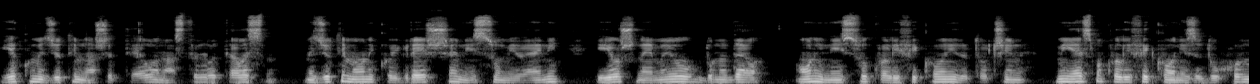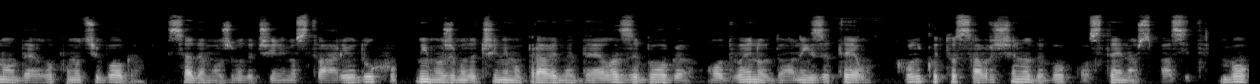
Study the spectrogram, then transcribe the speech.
iako međutim naše telo nastavilo telesno. Međutim, oni koji greše nisu umiveni i još nemaju duhovna dela. Oni nisu kvalifikovani da to čine. Mi jesmo kvalifikovani za duhovno delo pomoću Boga. Sada možemo da činimo stvari u duhu. Mi možemo da činimo pravedna dela za Boga, odvojeno od onih za telo koliko je to savršeno da Bog postaje naš spasitelj. Bog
